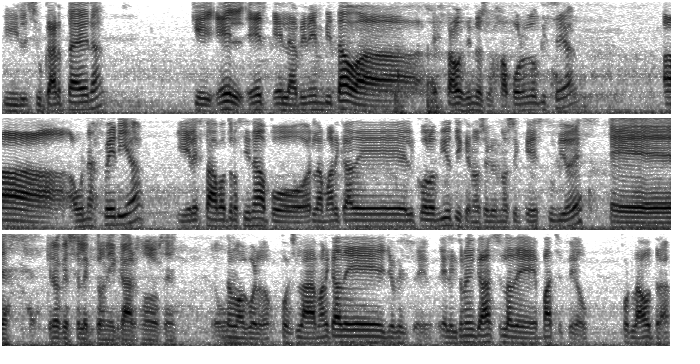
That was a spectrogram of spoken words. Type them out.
y su carta era que él, él, él había invitado a Estados Unidos o Japón o lo que sea a, a una feria y él estaba patrocinado por la marca del Call of Duty, que no sé, no sé qué estudio es, Eh, creo que es Electronic Arts, no lo sé. Pero no me acuerdo. Pues la marca de, yo qué sé, Electronic Arts es la de Battlefield, por la otra,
